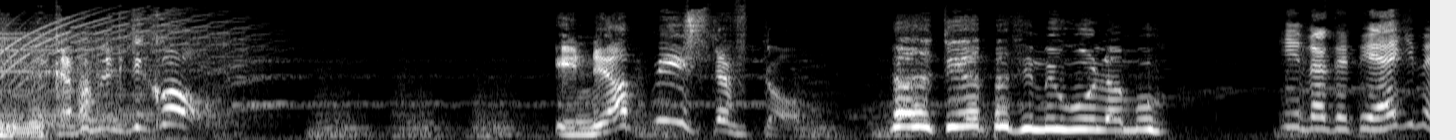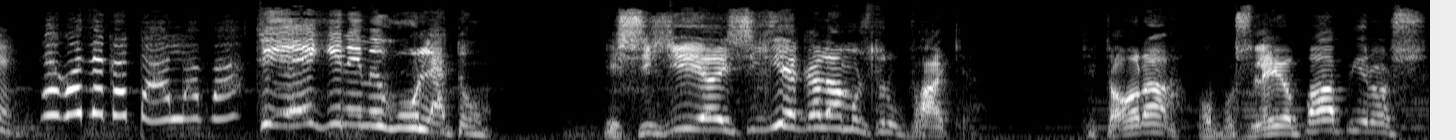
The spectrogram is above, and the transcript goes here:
Είναι καταπληκτικό. Είναι απίστευτο. Α, τι έπαθε η μηγούλα μου. Είδατε τι έγινε; Εγώ δεν κατάλαβα. Τι έγινε η μηγούλα του; Ησυχία, ησυχία καλά μου στρουμφάκια. Και τώρα, όπως λέει ο Πάπυρος,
